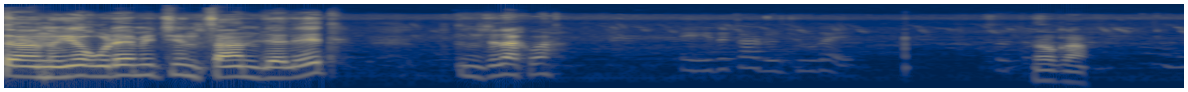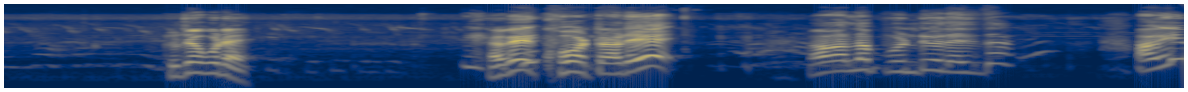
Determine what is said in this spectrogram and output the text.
तर एवढ्या मी चिंचा आणलेल्या आहेत. तुमच्या दाखवा. हो का? तुझ्या कुठे आहे? अगे खोटाडे. बघा लपून ठेवल्या तिथं. अगे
